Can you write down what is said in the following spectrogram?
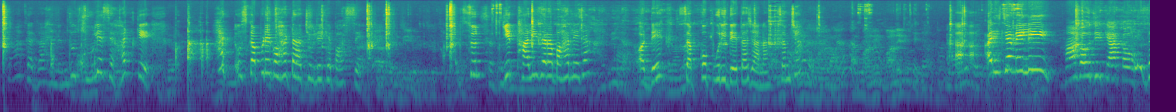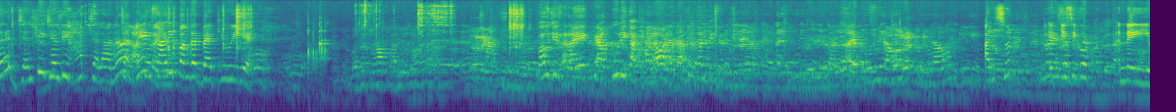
क्या कर रहा है नंदू? चूल्हे से हट के। हट, उस कपड़े को हटा चूल्हे के पास से। सुन, ये थाली जरा बाहर ले जा। और देख, सबको पूरी देता जाना, समझा? अरे चमेली। हाँ बहू जी क्या कहो? जरा जल्दी जल्दी हाथ चलाना देख सारी पंगत बैठी हुई है। बहू जी जरा एक प्यार पूरी का खाना। और लगा दो जल्दी से अरे सुन किसी को नहीं ये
